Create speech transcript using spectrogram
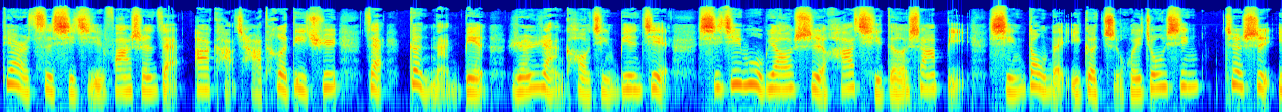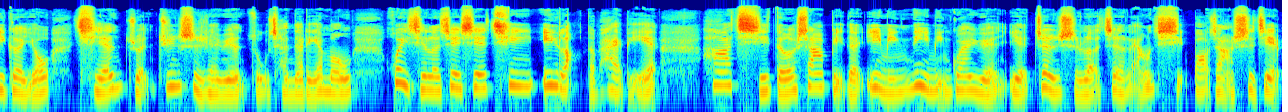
第二次袭击发生在阿卡查特地区，在更南边，仍然靠近边界。袭击目标是哈奇德沙比行动的一个指挥中心。这是一个由前准军事人员组成的联盟，汇集了这些亲伊朗的派别。哈奇德沙比的一名匿名官员也证实了这两起爆炸事件。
